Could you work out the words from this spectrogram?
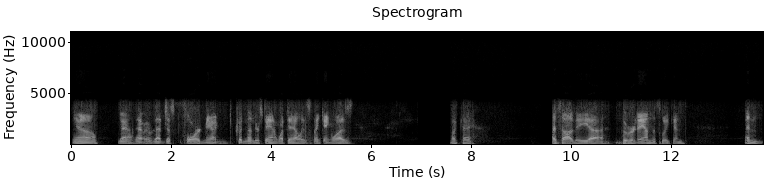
you know? Yeah that that just floored me. I couldn't understand what the hell his thinking was. Okay. I saw the uh hoover dam this weekend and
